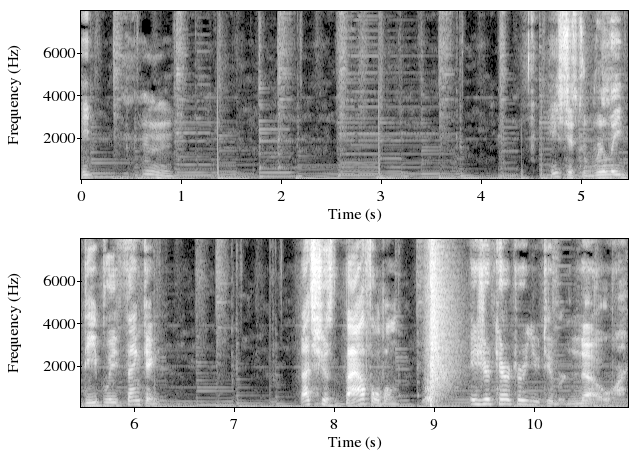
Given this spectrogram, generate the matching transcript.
He... hmm... He's just really deeply thinking. That's just baffled him. Is your character a YouTuber? No.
